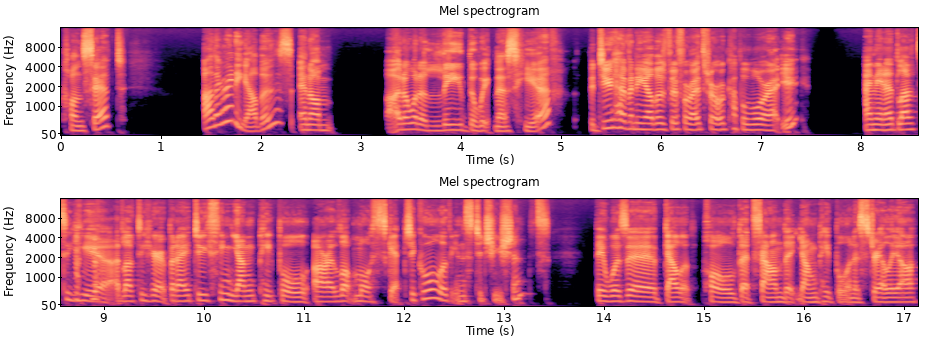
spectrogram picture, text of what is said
concept. Are there any others? And I'm I don't want to lead the witness here, but do you have any others before I throw a couple more at you? I mean, I'd love to hear, I'd love to hear it, but I do think young people are a lot more skeptical of institutions. There was a Gallup poll that found that young people in Australia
